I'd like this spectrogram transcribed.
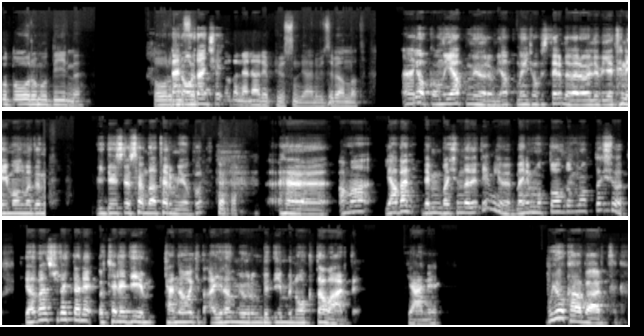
Bu doğru mu değil mi? Doğru Ben oradan çe- neler yapıyorsun yani bize bir anlat. Ha, yok onu yapmıyorum. Yapmayı çok isterim de ben öyle bir yeteneğim olmadığını video istiyorsan da atarım yapıp. Ee, ama ya ben demin başında dediğim gibi benim mutlu olduğum nokta şu. Ya ben sürekli hani ötelediğim, kendime vakit ayıramıyorum dediğim bir nokta vardı. Yani bu yok abi artık.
